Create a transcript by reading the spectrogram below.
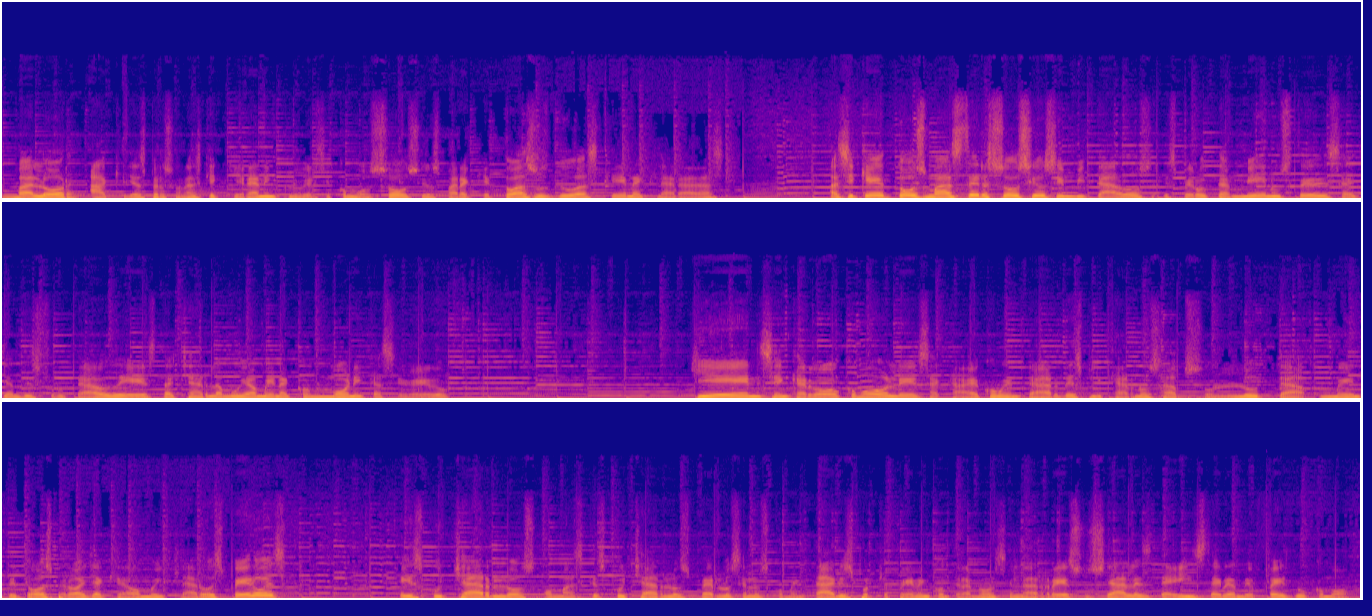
valor a aquellas personas que quieran incluirse como socios para que todas sus dudas queden aclaradas. Así que Toastmasters, socios invitados, espero también ustedes hayan disfrutado de esta charla muy amena con Mónica Acevedo, quien se encargó, como les acaba de comentar, de explicarnos absolutamente todo. Espero haya quedado muy claro. Espero es escucharlos o más que escucharlos, verlos en los comentarios porque pueden encontrarnos en las redes sociales de Instagram, de Facebook como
